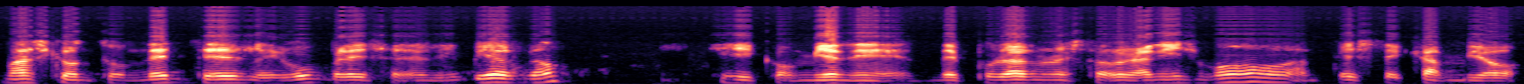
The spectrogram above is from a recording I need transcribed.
más contundentes, legumbres en el invierno, y conviene depurar nuestro organismo ante este cambio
